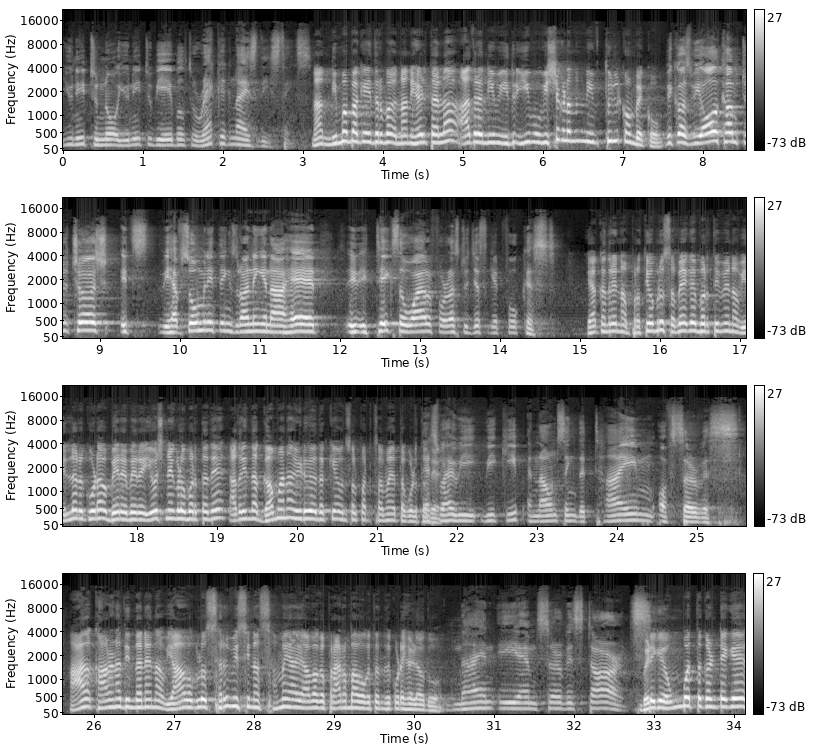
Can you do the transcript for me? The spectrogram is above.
you need to know, you need to be able to recognize these things. ನಾನು ನಿಮ್ಮ ಬಗ್ಗೆ ಇದ್ರ ಬಗ್ಗೆ ನಾನು ಹೇಳ್ತಾ ಇಲ್ಲ ಆದ್ರೆ ನೀವು ಇದ್ರ ಈ ವಿಷಯಗಳನ್ನು ನೀವು ತಿಳ್ಕೊಬೇಕು Because we all come to church, it's, we have so many things running in our head, it, it takes a while for us to just get focused. ಯಾಕಂದ್ರೆ ನಾವು ಪ್ರತಿಯೊಬ್ರು ಸಭೆಗೆ ಬರ್ತೀವಿ ನಾವು ಎಲ್ಲರೂ ಕೂಡ ಬೇರೆ ಬೇರೆ ಯೋಚನೆಗಳು ಬರ್ತದೆ ಅದರಿಂದ ಗಮನ ಹಿಡಿಯೋದಕ್ಕೆ ಒಂದು ಸ್ವಲ್ಪ ಸಮಯ ತಗೊಳ್ತದೆ That's why we, we keep announcing the time of service. ಆ ಕಾರಣದಿಂದನೇ ನಾವು ಯಾವಾಗಲೂ ಸರ್ವಿಸಿನ ಸಮಯ ಯಾವಾಗ ಪ್ರಾರಂಭವಾಗುತ್ತೆ ಅಂತ ಕೂಡ ಹೇಳೋದು 9 a.m. service starts. ಬೆಳಿಗ್ಗೆ ಒಂಬತ್ತು ಗಂಟೆಗೆ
